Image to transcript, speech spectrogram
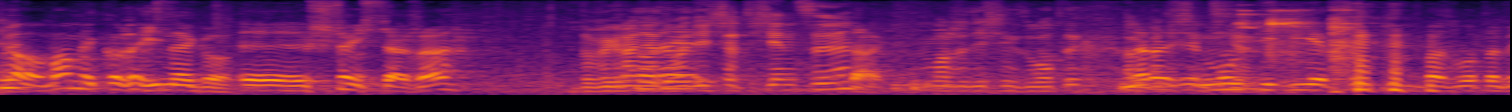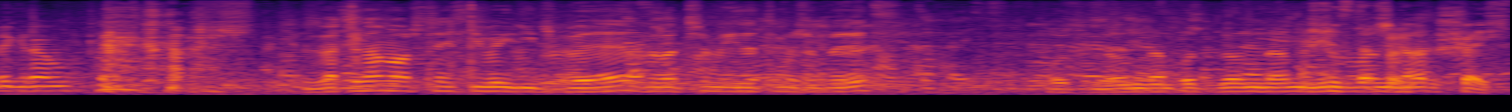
No, mamy kolejnego e, szczęściarza. Do wygrania Które- 20 tysięcy? Tak. Może 10 zł? Na razie multi bije wszystkich, dwa złote wygrał. Zaczynamy od szczęśliwej liczby. Zobaczymy ile to może być. Podglądam, podglądam, lista numer 6.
